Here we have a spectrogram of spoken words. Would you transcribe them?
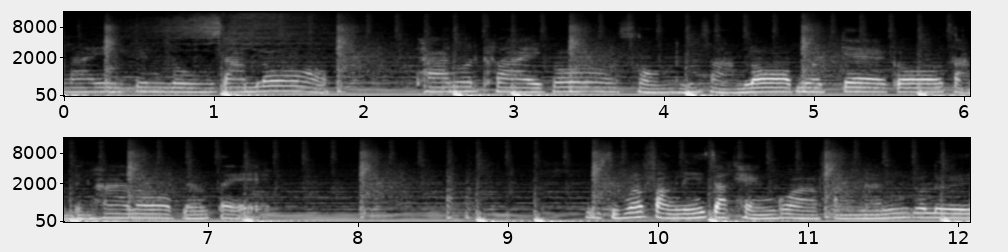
ไล่ขึ้นลงตามรอบ ถ้านวดคลายก็ 2-3 รอบ นวดแก้ก็ 3-5 รอบแล้วแต่รู้สึกว่าฝั่งนี้จะแข็งกว่าฝั่งนั้นก็เลย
